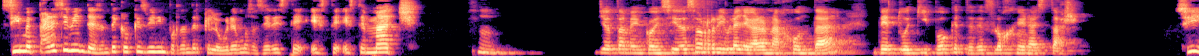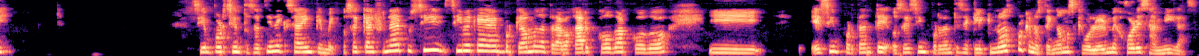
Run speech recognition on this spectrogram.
Sí, me parece bien interesante, creo que es bien importante que logremos hacer este, este, este match. Hmm. Yo también coincido, es horrible llegar a una junta de tu equipo que te dé flojera estar. Sí, 100%, o sea, tiene que ser alguien que me, o sea, que al final, pues sí, sí me cae porque vamos a trabajar codo a codo y es importante, o sea, es importante ese clic. No es porque nos tengamos que volver mejores amigas,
